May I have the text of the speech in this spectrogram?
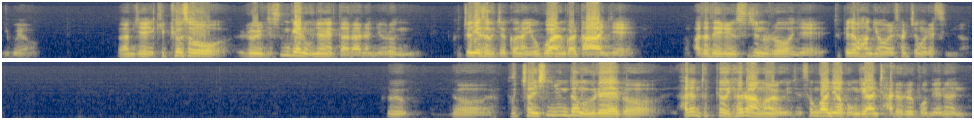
것이고요. 그다음 이제 기표소를 이제 20개를 운영했다라는 이런 그쪽에서 어쨌거나 요구하는 걸 다 이제 받아들이는 수준으로 이제 투표장 환경을 설정을 했습니다. 그 어, 부천 신중동 의뢰 그 사전 투표 현황을 이제 선관위가 공개한 자료를 보면은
